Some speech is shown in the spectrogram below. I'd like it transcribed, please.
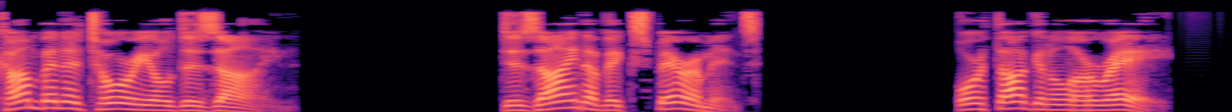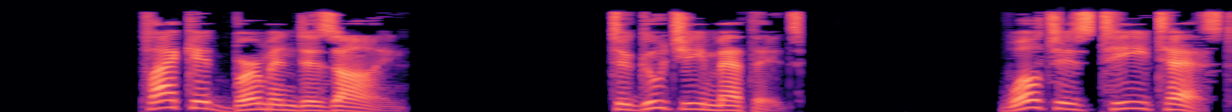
Combinatorial design. Design of experiments. Orthogonal array. Plackett–Burman design. Taguchi methods. Welch's t-test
